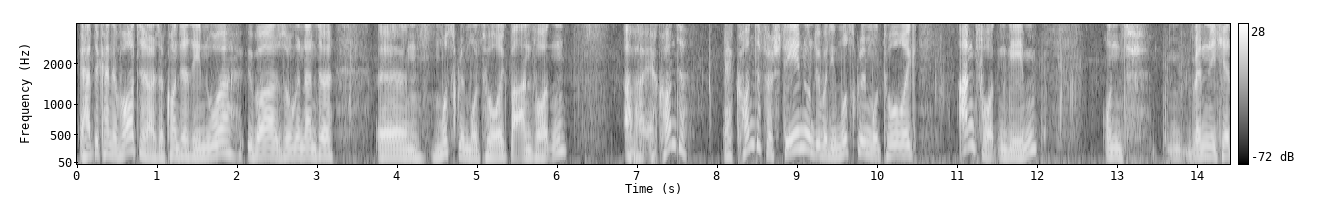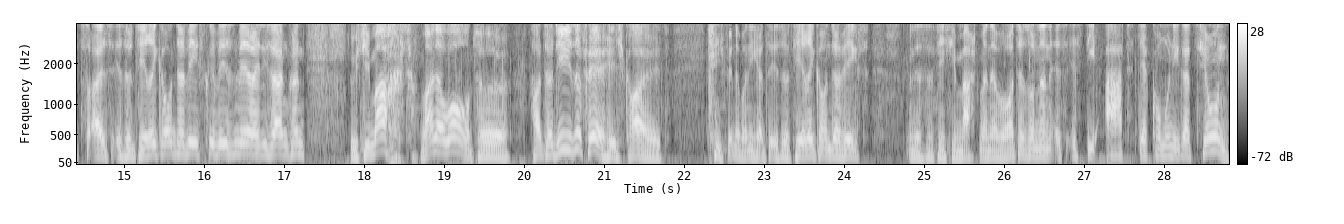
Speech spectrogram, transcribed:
Er hatte keine Worte, also konnte er sie nur über sogenannte äh, Muskelmotorik beantworten. Aber er konnte. Er konnte verstehen und über die Muskelmotorik Antworten geben. Und wenn ich jetzt als Esoteriker unterwegs gewesen wäre, hätte ich sagen können, durch die Macht meiner Worte hat er diese Fähigkeit. Ich bin aber nicht als Esoteriker unterwegs. Und es ist nicht die Macht meiner Worte, sondern es ist die Art der Kommunikation.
